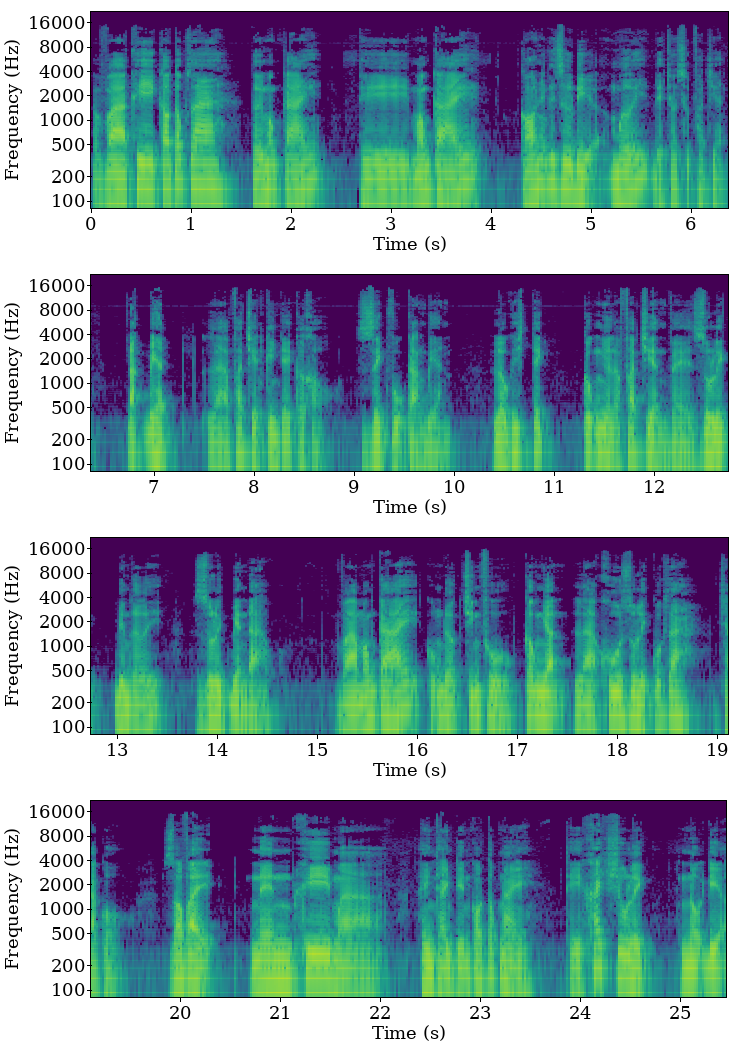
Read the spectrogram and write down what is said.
Và khi cao tốc ra tới Móng Cái thì Móng Cái có những cái dư địa mới để cho sự phát triển. Đặc biệt là phát triển kinh tế cửa khẩu, dịch vụ cảng biển, logistics cũng như là phát triển về du lịch biên giới, du lịch biển đảo. Và Móng Cái cũng được chính phủ công nhận là khu du lịch quốc gia Trà Cổ. Do vậy nên khi mà hình thành tuyến cao tốc này thì khách du lịch nội địa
